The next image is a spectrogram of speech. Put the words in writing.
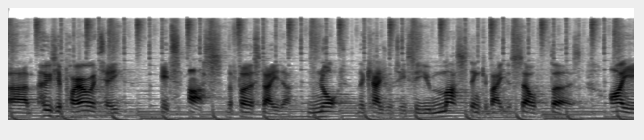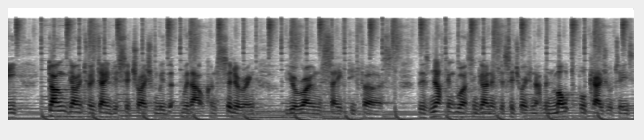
um, who's your priority, it's us, the first aider, not the casualty. So you must think about yourself first, i.e. don't go into a dangerous situation with, without considering your own safety first. There's nothing worse than going into a situation having multiple casualties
